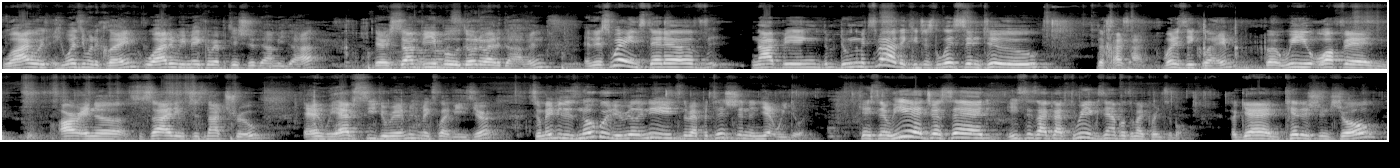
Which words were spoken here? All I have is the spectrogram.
Why was he? He want to claim? Why do we make a repetition of the Amidah? There are some people who don't know how to daven, and this way, instead of not being doing the mitzvah, they could just listen to the chazan. What does he claim? But we often are in a society which is not true, and we have sidurim. It makes life easier. So maybe there's nobody who really needs the repetition, and yet we do it. Okay, so he had just said, he says, I've got three examples of my principle. Again, Kiddush and Shol,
